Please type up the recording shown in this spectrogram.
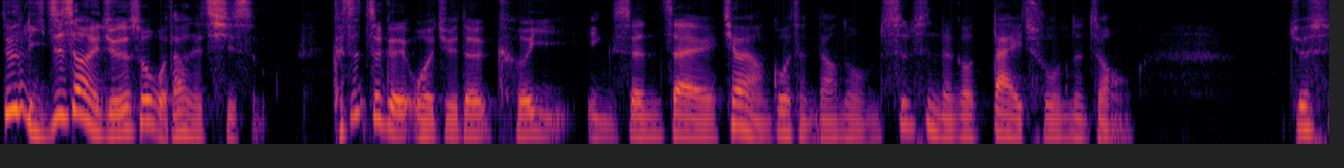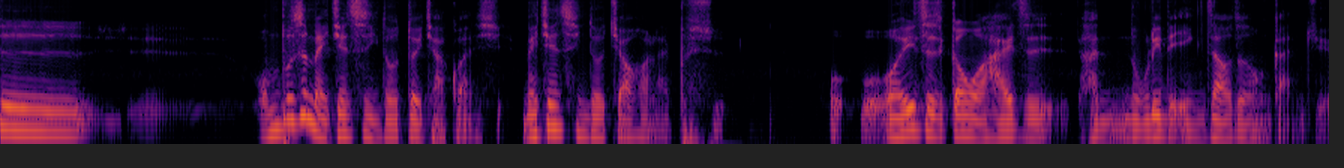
就是理智上也觉得说我到底在气什么，可是这个我觉得可以引申在教养过程当中，我们是不是能够带出那种，就是我们不是每件事情都对价关系，每件事情都交换来，不是。我我一直跟我孩子很努力的营造这种感觉。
